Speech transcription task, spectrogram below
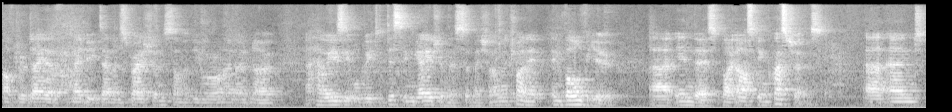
after a day of maybe demonstrations, some of you were on, I don't know, uh, how easy it will be to disengage in this submission. I'm going to try and involve you uh, in this by asking questions. Uh, and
